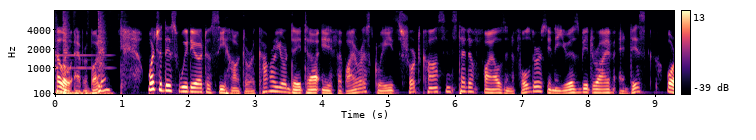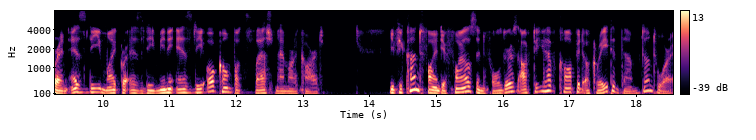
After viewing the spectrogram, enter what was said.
Hello everybody! Watch this video to see how to recover your data if a virus creates shortcuts instead of files and folders in a USB drive, a disk, or an SD, microSD, mini SD, or compact flash memory card. If you can't find your files and folders after you have copied or created them, don't worry.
